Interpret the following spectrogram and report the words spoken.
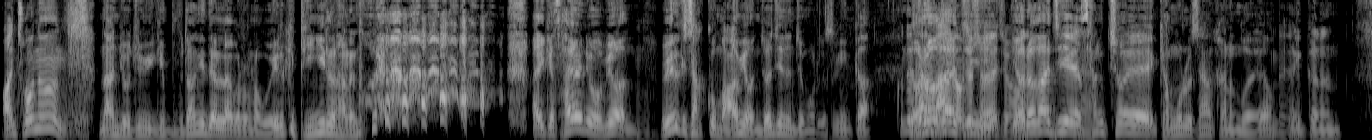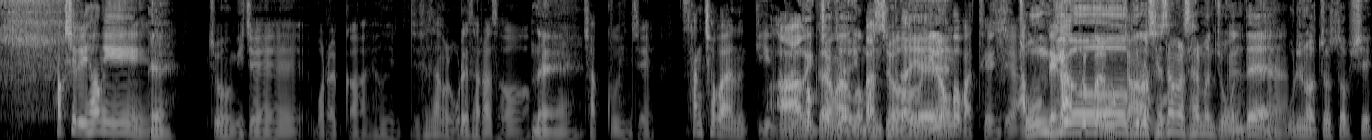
아니 저는 난 요즘 이게 무당이 되려 그러나 왜 이렇게 빙의를 하는 거야? 아, 이렇게 사연이 오면 왜 이렇게 자꾸 마음이 얹어지는지 모르겠어. 그러니까 여러 가지 얹어져야죠. 여러 가지의 네. 상처의 경우를 생각하는 거예요. 네. 그러니까는 확실히 형이 네, 좀 이제 뭐랄까 형이 이제 세상을 오래 살아서 네. 자꾸 이제 상처가 느끼고 아, 그러니까 걱정하고 먼저 맞습니다. 예. 이런 것 같아 이제 앞- 좋은 내가 기억으로. 세상을 살면 좋은데 네, 네. 우리는 어쩔 수 없이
